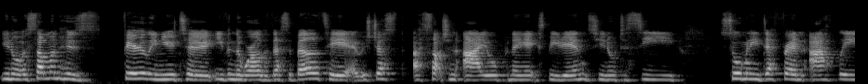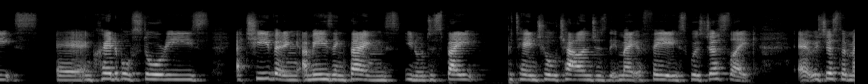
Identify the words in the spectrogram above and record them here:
you know, as someone who's fairly new to even the world of disability, it was just a, such an eye opening experience. You know, to see so many different athletes, uh, incredible stories, achieving amazing things. You know, despite potential challenges that they might have faced, was just like it was just am-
